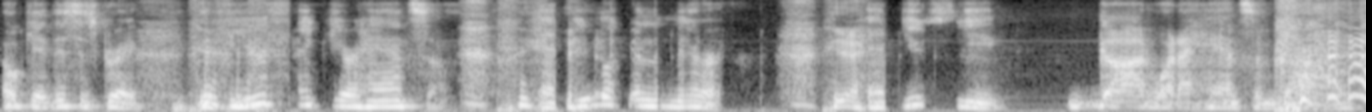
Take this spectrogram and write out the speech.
okay, this is great. If you think you're handsome and you look in the mirror yeah. and you see God, what a handsome guy.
